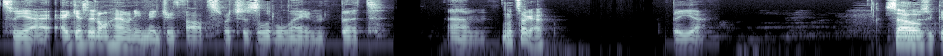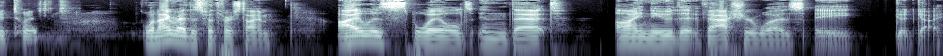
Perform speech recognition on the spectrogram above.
so yeah I, I, guess i don't have any major thoughts which is a little lame but um it's okay. But yeah. So it was a good twist. when i read this for the first time i was spoiled in that i knew that vasher was a good guy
